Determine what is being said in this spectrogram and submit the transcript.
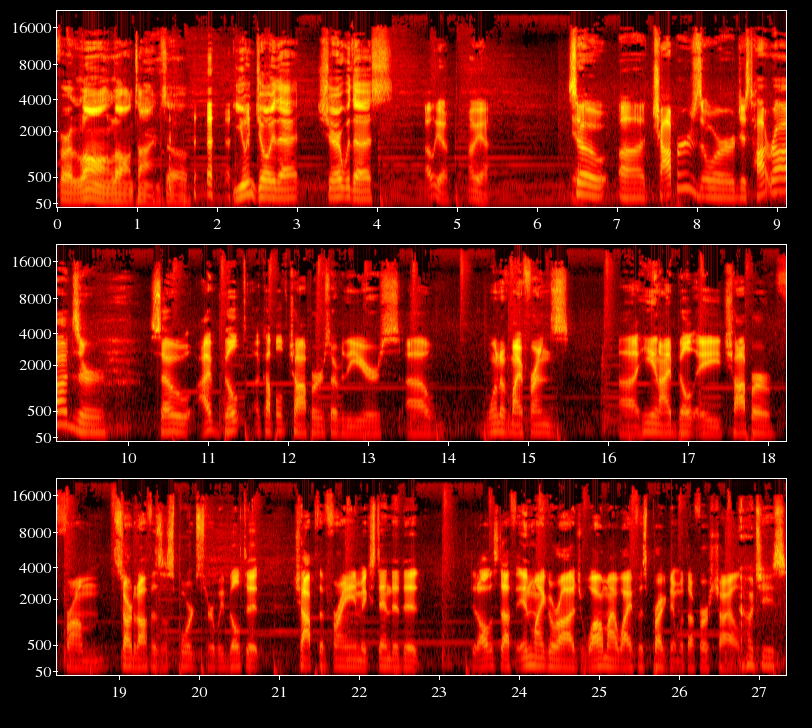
for a long, long time. So you enjoy that. Share with us. Oh yeah, oh yeah. So, uh, choppers or just hot rods or So I've built a couple of choppers over the years. Uh, one of my friends, uh, he and I built a chopper from started off as a Sportster. We built it, chopped the frame, extended it, did all the stuff in my garage while my wife was pregnant with our first child. oh, jeez.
